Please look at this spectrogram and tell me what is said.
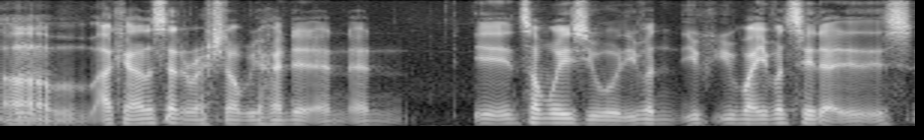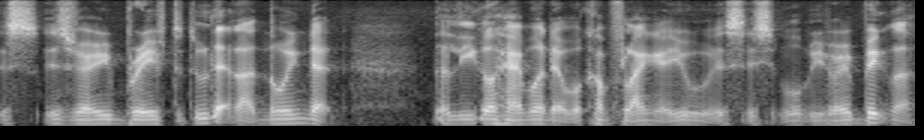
Um, I can understand the rationale behind it, and and in some ways you would even you you might even say that it is is is very brave to do that, lah, knowing that the legal hammer that will come flying at you is, is will be very big, lah.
